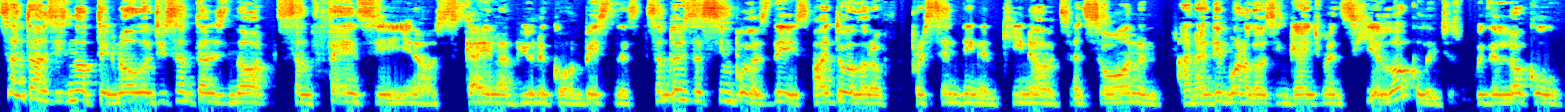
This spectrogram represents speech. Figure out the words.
sometimes it's not technology, sometimes it's not some fancy, you know, scale up unicorn business. Sometimes it's as simple as this. I do a lot of presenting and keynotes and so on. And, and I did one of those engagements here locally, just with the local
